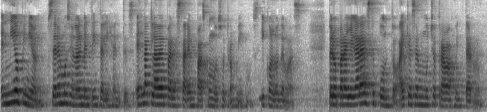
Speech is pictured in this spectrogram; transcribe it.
En mi opinión, ser emocionalmente inteligentes es la clave para estar en paz con nosotros mismos y con los demás. Pero para llegar a este punto hay que hacer mucho trabajo interno.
